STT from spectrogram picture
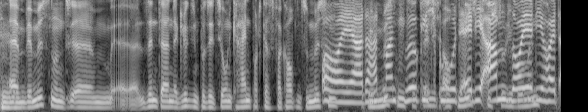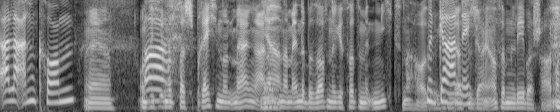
Mhm. Ähm, wir müssen und ähm, äh, sind da in der glücklichen Position, keinen Podcast verkaufen zu müssen. Oh ja, da Wir hat man es wirklich gut. Ey, die armen Säue, die heute alle ankommen. Ja, Und sich Ah. irgendwas versprechen und merken, alle Ja. sind am Ende besoffen, du gehst trotzdem mit nichts nach Hause. Mit gar nichts. Gar nicht, außer einem Leberschaden.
